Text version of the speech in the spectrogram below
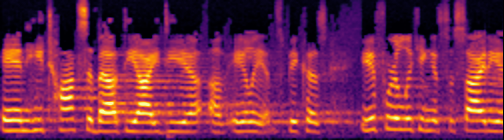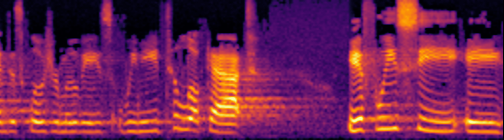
And he talks about the idea of aliens, because if we're looking at society and disclosure movies, we need to look at if we see a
